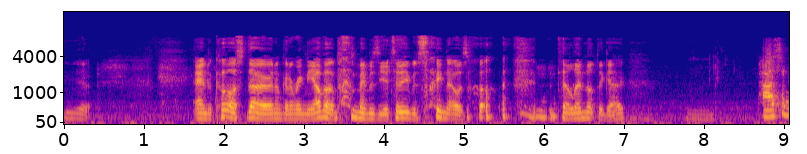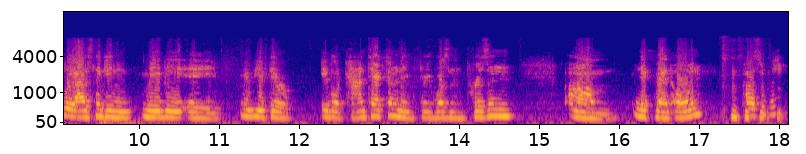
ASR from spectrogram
Yeah. And of course, no, and I'm going to ring the other members of your team and say no as well, and tell them not to go. Possibly, I was thinking maybe a maybe if they were able to contact him and if he wasn't in prison, um, Nick Van Owen, possibly.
